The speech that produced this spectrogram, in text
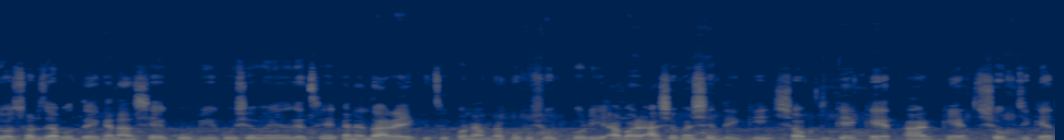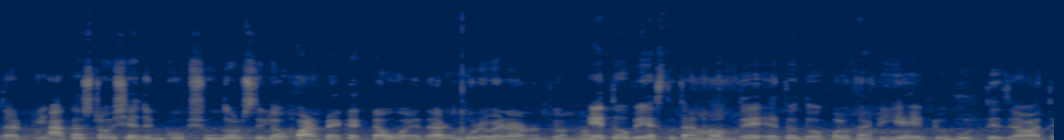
বছর যাবত দেখে না সে খুবই খুশি হয়ে গেছে। এখানে দাঁড়াই কিছুক্ষণ আমরা ফটোশ্যুট করি আবার আশেপাশে দেখি সব দিকে ক্ষেত আর ক্ষেত সবজি ক্ষেত আর কি। আকাশটাও সেদিন খুব সুন্দর ছিল পারফেক্ট একটা ওয়েদার ঘুরে বেড়ানোর জন্য। এত ব্যস্ততার মধ্যে এত দখল কাটিয়ে একটু ঘুরতে যাওয়াতে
